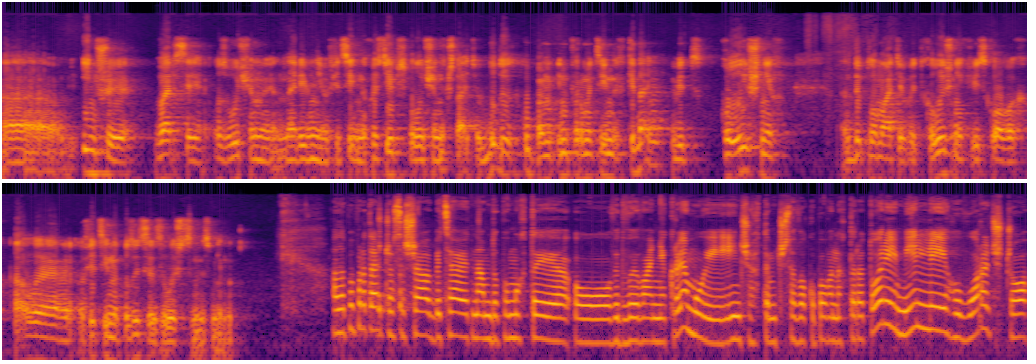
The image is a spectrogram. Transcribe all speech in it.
е, іншої версії озвученої на рівні офіційних осіб Сполучених Штатів. Буде купа інформаційних вкидань від колишніх дипломатів, від колишніх військових, але офіційна позиція залишиться незмінною. Але попри те, що США обіцяють нам допомогти у відвоюванні Криму і інших тимчасово окупованих територій, Міллі говорить, що,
